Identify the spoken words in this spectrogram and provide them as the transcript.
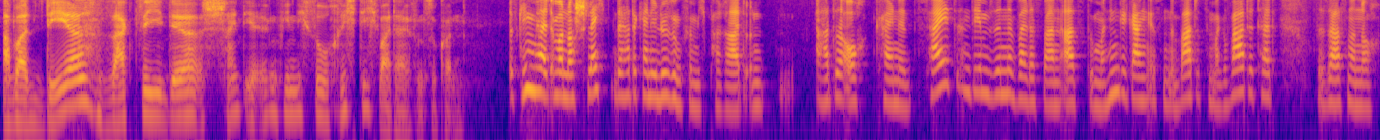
Aber der, sagt sie, der scheint ihr irgendwie nicht so richtig weiterhelfen zu können. Es ging mir halt immer noch schlecht und der hatte keine Lösung für mich parat. Und hatte auch keine Zeit in dem Sinne, weil das war ein Arzt, wo man hingegangen ist und im Wartezimmer gewartet hat. Da saßen dann noch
